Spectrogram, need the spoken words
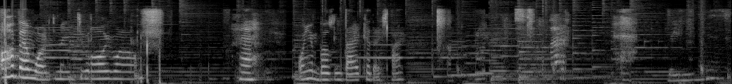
Ah ben vardım Ece. Ay var. Heh. Oyun bozuldu arkadaşlar. Beynimizi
